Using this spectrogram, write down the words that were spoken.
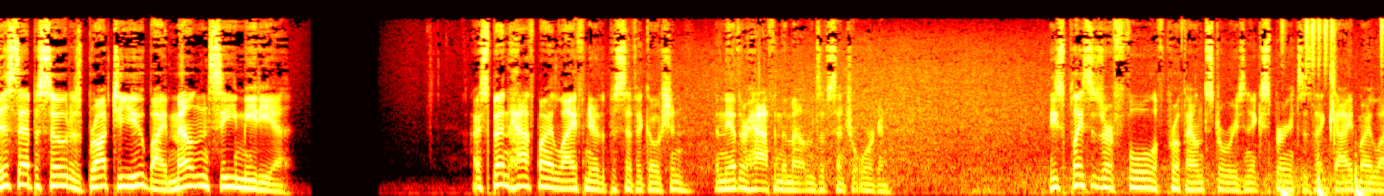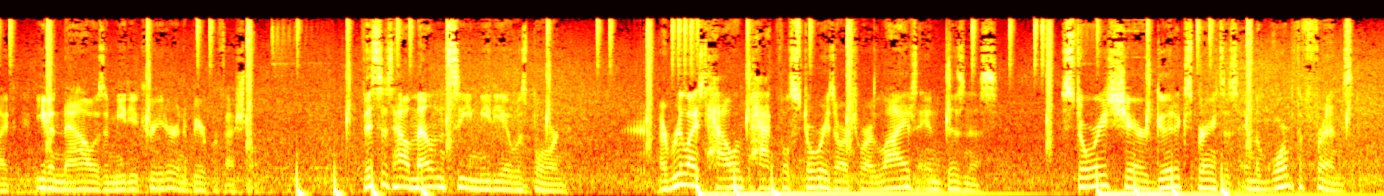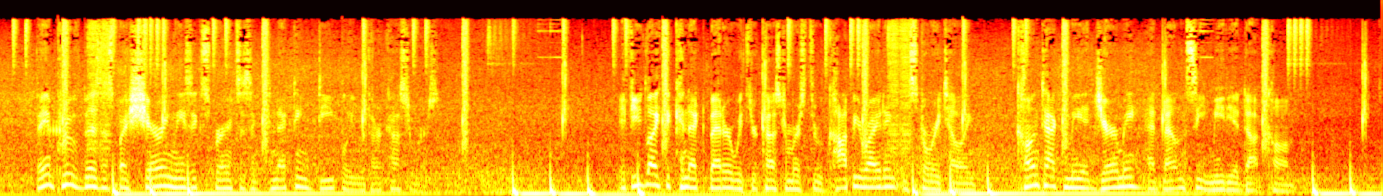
This episode is brought to you by Mountain Sea Media. I spent half my life near the Pacific Ocean and the other half in the mountains of Central Oregon. These places are full of profound stories and experiences that guide my life, even now as a media creator and a beer professional. This is how Mountain Sea Media was born. I realized how impactful stories are to our lives and business. Stories share good experiences and the warmth of friends. They improve business by sharing these experiences and connecting deeply with our customers. If you'd like to connect better with your customers through copywriting and storytelling, contact me at jeremy at mountainseamedia.com.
